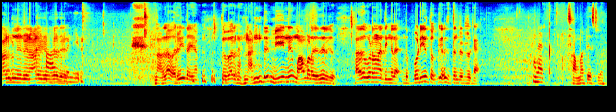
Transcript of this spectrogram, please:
காலி பண்ணிடுவேன் நாளைக்கு இருக்காது. நல்லா வருவி தையம் இங்க பாருங்க நண்டு மீன் மாம்பழம் இது இருக்கு. அதை கூட நான் திங்கல. இந்த பொடியும் தொக்கையும் வச்சு தின்றுட்டு இருக்கேன். நல்லா இருக்கு. செம்ம டேஸ்ட் தான்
